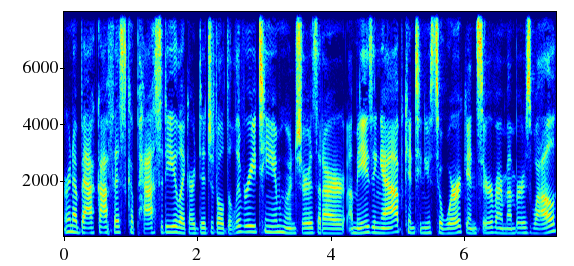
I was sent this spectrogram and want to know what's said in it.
or in a back office capacity capacity, like our digital delivery team, who ensures that our amazing app continues to work and serve our members well.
